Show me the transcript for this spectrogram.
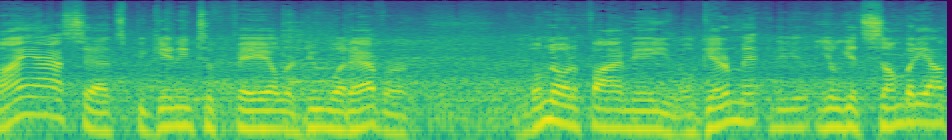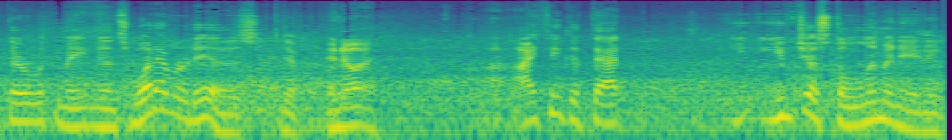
my assets beginning to fail or do whatever, you will notify me. You will get a, you- you'll get somebody out there with maintenance, whatever it is. Yeah. And uh, I I think that that you- you've just eliminated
